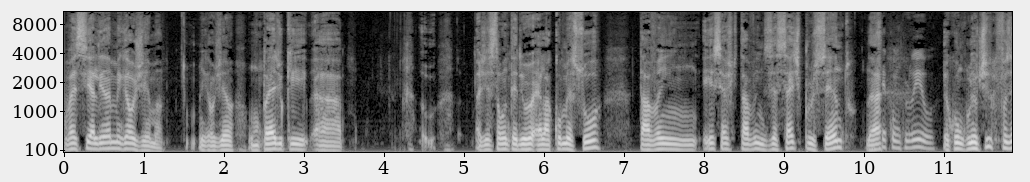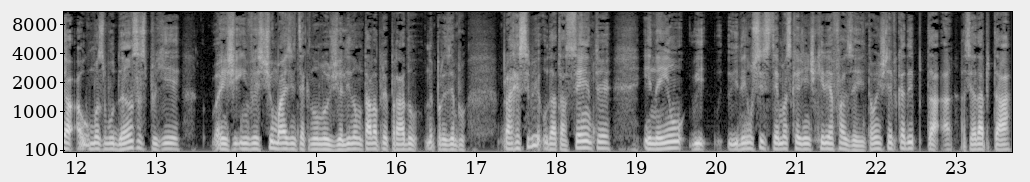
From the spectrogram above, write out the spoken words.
Vai ser ali na Miguel Gema. Miguel Gema, um prédio que a, a gestão anterior ela começou Tava em. Esse acho que estava em 17%. Né? Você concluiu? Eu concluí, eu tive que fazer algumas mudanças, porque a gente investiu mais em tecnologia ali, não estava preparado, né, por exemplo, para receber o data center e nenhum, e, e nenhum sistemas que a gente queria fazer. Então a gente teve que adaptar, a se adaptar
